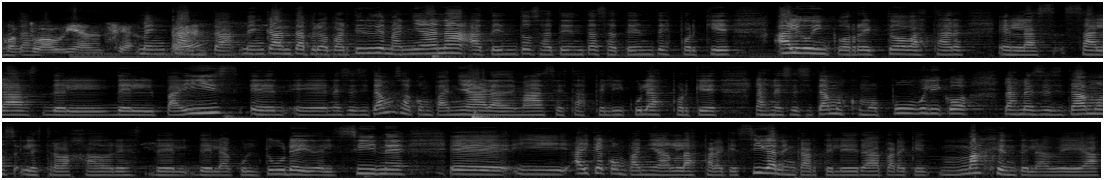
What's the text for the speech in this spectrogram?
con tu audiencia. Me encanta, me encanta, pero a partir de mañana atentos, atentas, atentes, porque algo incorrecto va a estar en las salas del, del país. Eh, necesitamos acompañar además estas películas porque las necesitamos como público, las necesitamos los trabajadores de la cultura y del cine eh, y hay que acompañarlas para que sigan en cartelera, para que más gente la vea,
